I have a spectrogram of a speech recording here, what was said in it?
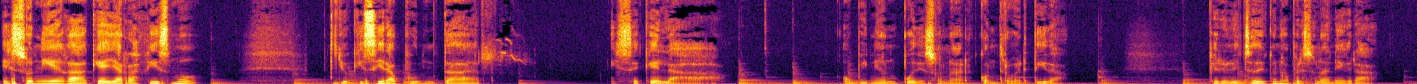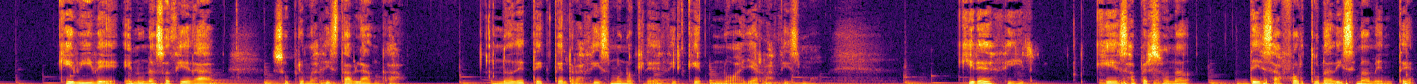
¿Eso niega que haya racismo? Yo quisiera apuntar, y sé que la opinión puede sonar controvertida, pero el hecho de que una persona negra que vive en una sociedad supremacista blanca no detecte el racismo no quiere decir que no haya racismo. Quiere decir que esa persona desafortunadísimamente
